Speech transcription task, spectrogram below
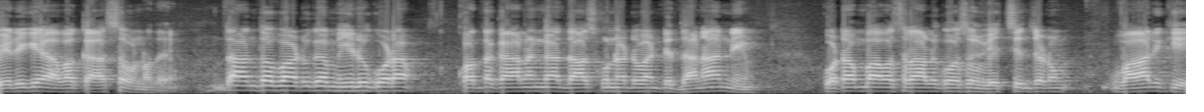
పెరిగే అవకాశం ఉన్నది. దాంతోపాటుగా మీరు కూడా కొంతకాలంగా దాచుకున్నటువంటి ధనాన్ని కుటుంబ అవసరాల కోసం వెచ్చించడం వారికి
